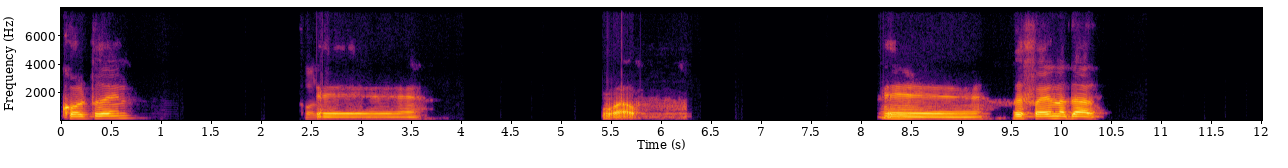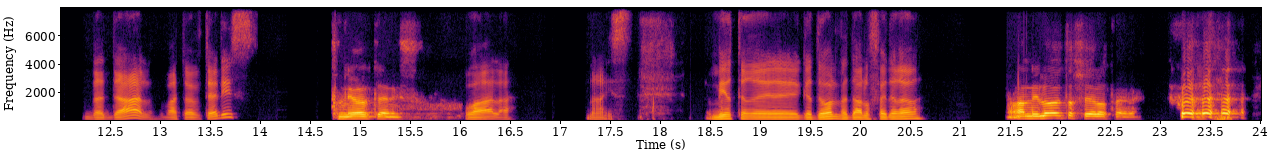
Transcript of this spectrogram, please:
קולטריין. אה, וואו. אה, רפאל נדל, נדל, מה אתה אוהב טניס? אני אוהב טניס. וואלה, nice. מי יותר אה, גדול, נדל או פדרר? אני לא אוהב את השאלות האלה.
